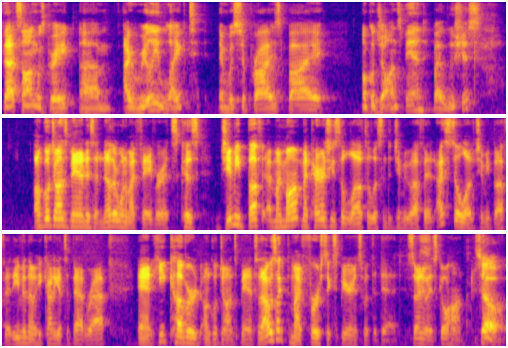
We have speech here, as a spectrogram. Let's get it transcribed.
that song was great. Um, I really liked and was surprised by Uncle John's Band by Lucius. Uncle John's Band is another one of my favorites because Jimmy Buffett. My mom, my parents used to love to listen to Jimmy Buffett. I still love Jimmy Buffett, even though he kind of gets a bad rap. And he covered Uncle John's Band, so that was like my first experience with the Dead. So, anyways, go on. So,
